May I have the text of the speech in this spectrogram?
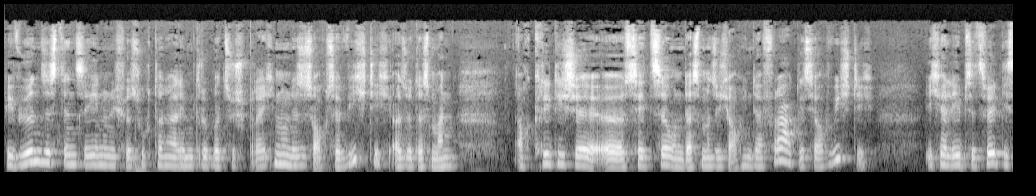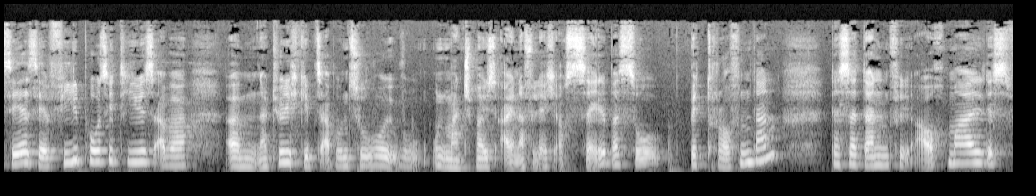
wie würden Sie es denn sehen? Und ich versuche dann halt eben drüber zu sprechen. Und es ist auch sehr wichtig, also dass man auch kritische äh, Sätze und dass man sich auch hinterfragt, ist ja auch wichtig ich erlebe es jetzt wirklich sehr, sehr viel Positives, aber ähm, natürlich gibt es ab und zu, wo, wo, und manchmal ist einer vielleicht auch selber so betroffen dann, dass er dann auch mal das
